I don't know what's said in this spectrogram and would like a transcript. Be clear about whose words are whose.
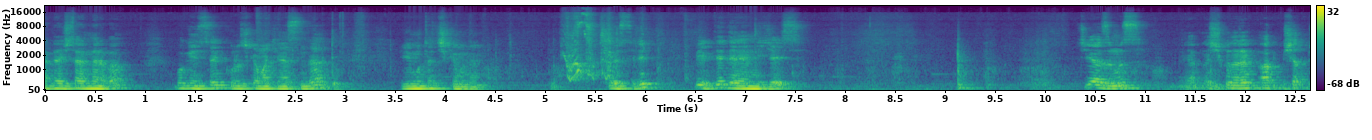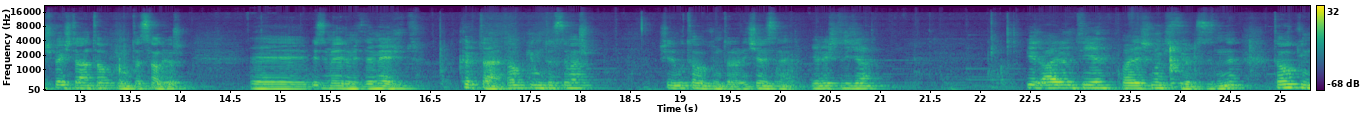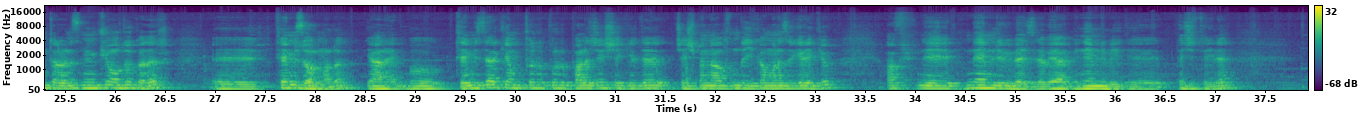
Speaker 1: Arkadaşlar merhaba. Bugün size kuluçka makinesinde yumurta çıkımını gösterip birlikte deneyimleyeceğiz. Cihazımız yaklaşık olarak 60-65 tane tavuk yumurtası alıyor. Ee, bizim elimizde mevcut 40 tane tavuk yumurtası var. Şimdi bu tavuk yumurtaların içerisine yerleştireceğim. Bir ayrıntıyı paylaşmak istiyorum sizinle. Tavuk yumurtalarınız mümkün olduğu kadar e, temiz olmalı. Yani bu temizlerken pırıl pırıl parlayacak şekilde çeşmenin altında yıkamanıza gerek yok. Hafif e, nemli bir bezle veya bir nemli bir e, peçeteyle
